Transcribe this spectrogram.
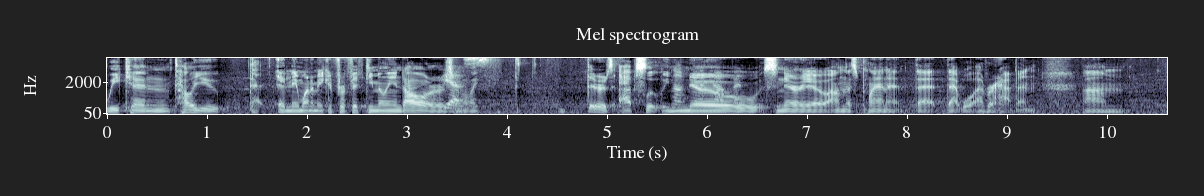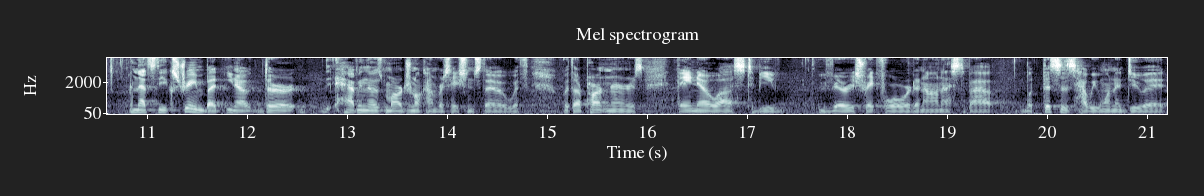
we can tell you, that, and they want to make it for fifty million dollars, yes. and we're like, there is absolutely no scenario on this planet that that will ever happen. Um, and that's the extreme but you know they're having those marginal conversations though with with our partners they know us to be very straightforward and honest about look this is how we want to do it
